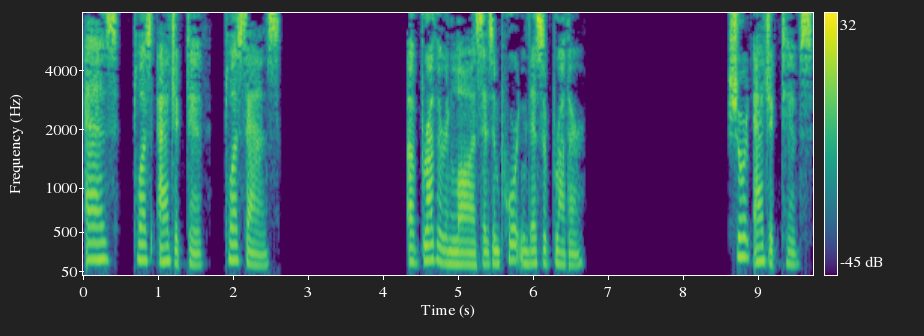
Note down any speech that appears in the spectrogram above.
As, plus adjective, plus as. A brother-in-law is as important as a brother. Short adjectives.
